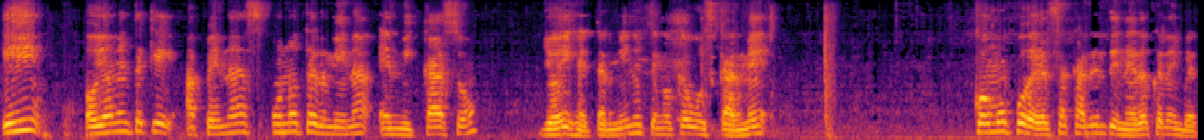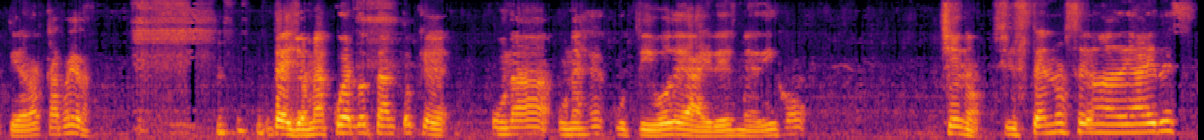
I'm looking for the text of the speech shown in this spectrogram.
Y obviamente que apenas uno termina, en mi caso, yo dije, termino y tengo que buscarme cómo poder sacar el dinero que le invertí a la carrera. Entonces yo me acuerdo tanto que una, un ejecutivo de Aires me dijo, Chino, si usted no se va de Aires,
